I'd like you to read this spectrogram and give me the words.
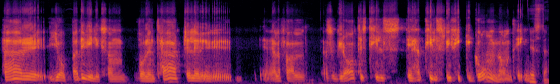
här jobbade vi liksom volontärt eller eh, i alla fall alltså gratis tills, det här, tills vi fick igång någonting. Just det.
